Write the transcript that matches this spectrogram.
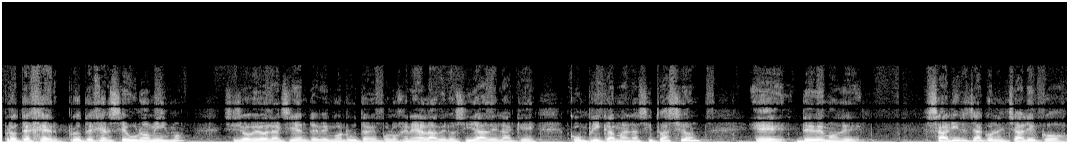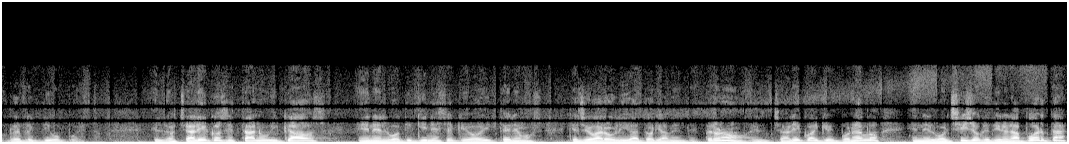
Proteger, protegerse uno mismo. Si yo veo el accidente, vengo en ruta, que por lo general la velocidad es la que complica más la situación, eh, debemos de salir ya con el chaleco reflectivo puesto. Eh, Los chalecos están ubicados en el botiquín ese que hoy tenemos que llevar obligatoriamente. Pero no, el chaleco hay que ponerlo en el bolsillo que tiene la puerta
